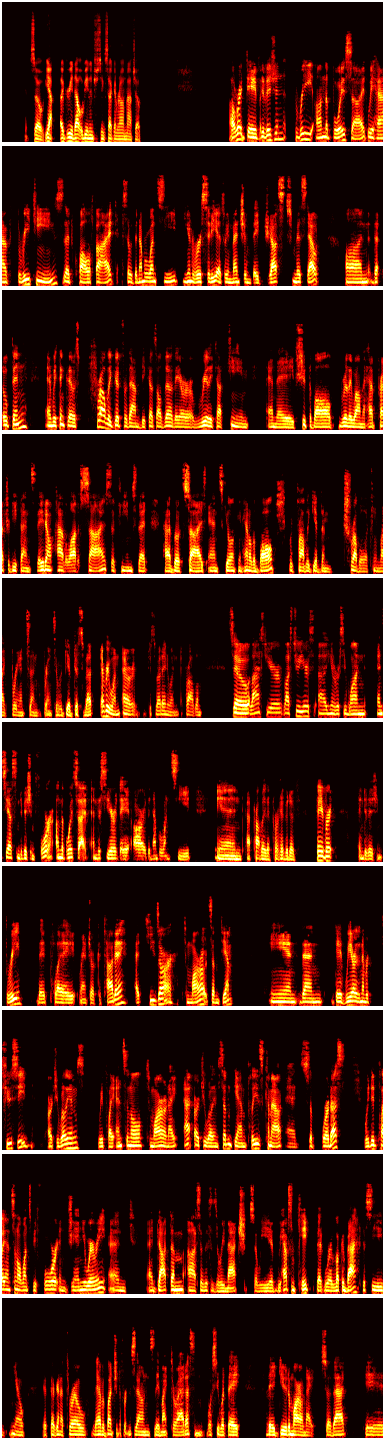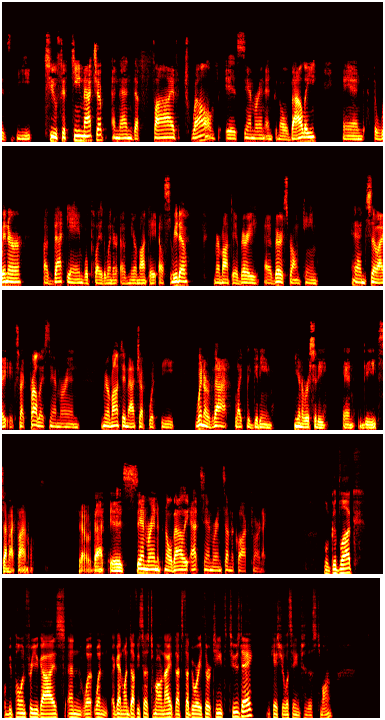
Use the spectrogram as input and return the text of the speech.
So yeah, agree that would be an interesting second round matchup. All right, Dave. Division three on the boys side, we have three teams that qualified. So the number one seed, University, as we mentioned, they just missed out on the Open. And we think that was probably good for them because although they are a really tough team and they shoot the ball really well and they have pressure defense, they don't have a lot of size. So teams that have both size and skill and can handle the ball would probably give them trouble. A team like Branson, Branson would give just about everyone or just about anyone a problem. So last year, last two years, uh, University won NCS in Division Four on the boys side, and this year they are the number one seed and uh, probably the prohibitive favorite in Division Three. They play Rancho Cotate at Kezar tomorrow at 7 p.m. And then, Dave, we are the number two seed, Archie Williams. We play Encinal tomorrow night at Archie Williams, 7 p.m. Please come out and support us. We did play Encinal once before in January and and got them. Uh, so this is a rematch. So we we have some tape that we're looking back to see, you know, if they're going to throw. They have a bunch of different zones they might throw at us, and we'll see what they they do tomorrow night. So that is the 215 matchup. And then the 512 is San Marin and Pinole Valley. And the winner of that game will play the winner of Miramonte El Cerrito. Miramonte, a very, a very strong team. And so I expect probably San Marin Miramonte matchup with the winner of that likely getting University in the semifinals. So that is San Marin and Pinole Valley at San Marin, seven o'clock tomorrow night. Well, good luck. We'll be pulling for you guys. And when again, when Duffy says tomorrow night, that's February thirteenth, Tuesday. In case you're listening to this tomorrow.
